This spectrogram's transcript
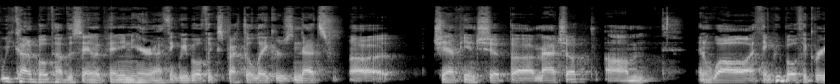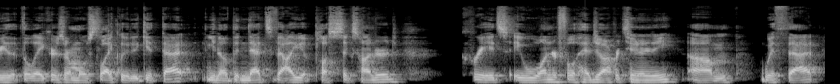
we kind of both have the same opinion here. I think we both expect the Lakers Nets, uh, championship, uh, matchup. Um, and while I think we both agree that the Lakers are most likely to get that, you know, the Nets value at plus 600 creates a wonderful hedge opportunity, um, with that.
